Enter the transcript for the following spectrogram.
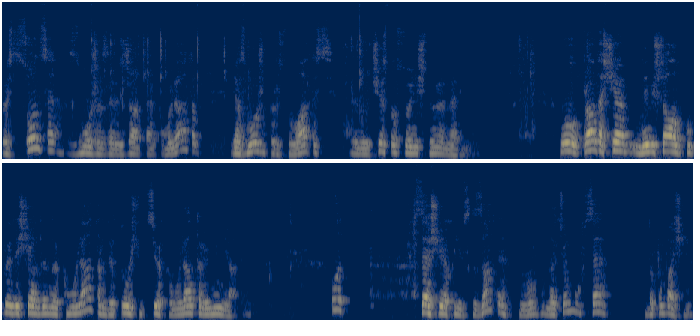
Тобто сонце зможе заряджати акумулятор, я зможу користуватись ну, чисто сонячною енергією. Ну, правда, ще не мішало купити ще один акумулятор для того, щоб ці акумулятори міняти. От все, що я хотів сказати. Ну, на цьому все. До побачення.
